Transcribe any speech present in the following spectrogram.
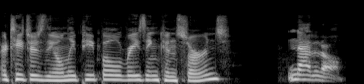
Are teachers the only people raising concerns? Not at all.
